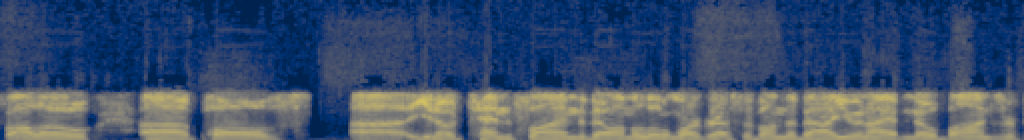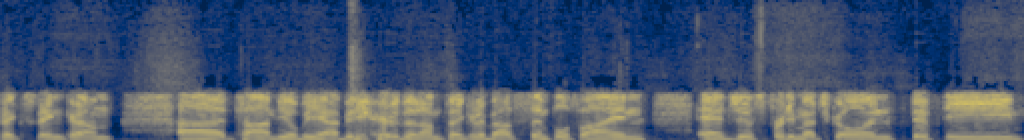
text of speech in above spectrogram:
follow uh, Paul's. Uh, you know, 10 fund, though I'm a little more aggressive on the value and I have no bonds or fixed income. Uh, Tom, you'll be happy to hear that I'm thinking about simplifying and just pretty much going 50,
